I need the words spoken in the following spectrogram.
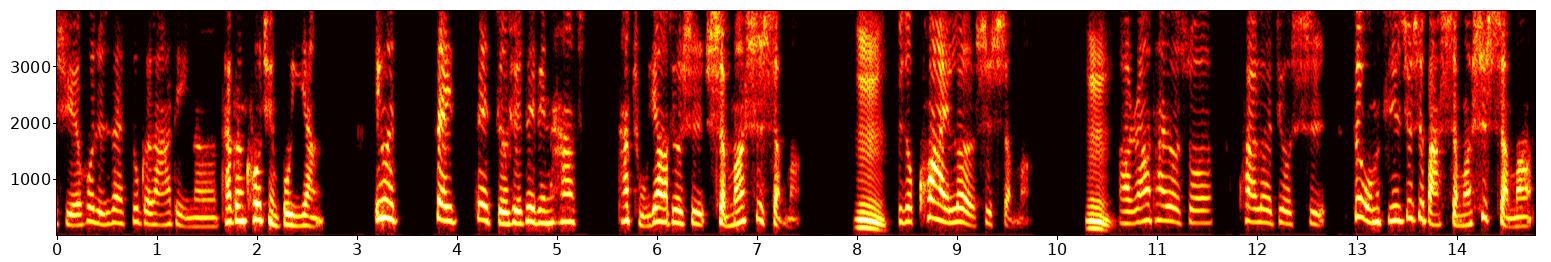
学或者是在苏格拉底呢，他跟 coaching 不一样，因为在在哲学这边，他他主要就是什么是什么，嗯，比如说快乐是什么。嗯。啊，然后他就说快乐就是，所以我们其实就是把什么是什么，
